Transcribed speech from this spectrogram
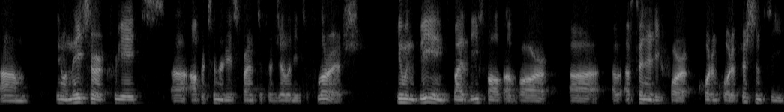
um, you know nature creates uh, opportunities for anti-fragility to flourish human beings, by default of our uh, affinity for quote unquote efficiency,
